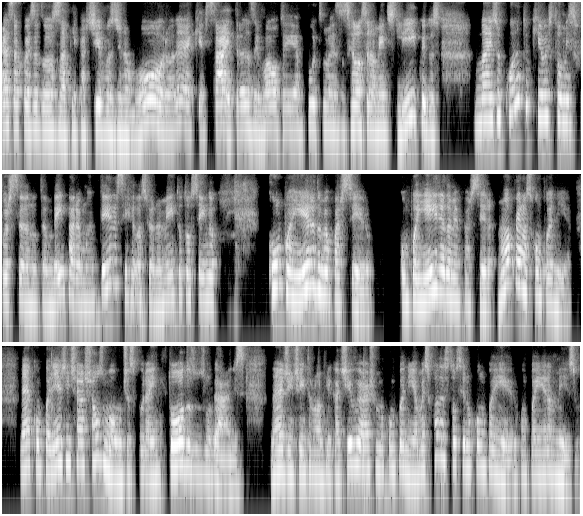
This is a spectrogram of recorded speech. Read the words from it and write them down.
Essa coisa dos aplicativos de namoro, né? Que sai, transa e volta e é, putz, mas os relacionamentos líquidos. Mas o quanto que eu estou me esforçando também para manter esse relacionamento, eu estou sendo companheira do meu parceiro, companheira da minha parceira, não apenas companhia, né? Companhia a gente acha aos montes por aí, em todos os lugares, né? A gente entra no aplicativo e acha uma companhia, mas quando eu estou sendo companheiro, companheira mesmo,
